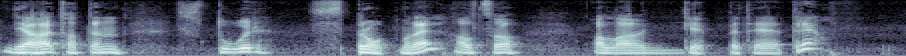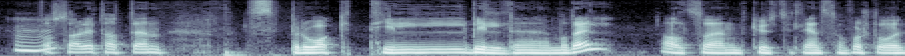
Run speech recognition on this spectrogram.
De har tatt en stor språkmodell, altså à la GPT3. Og så har de tatt en språk-til-bilde-modell, altså en kunstig intelligens som forstår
